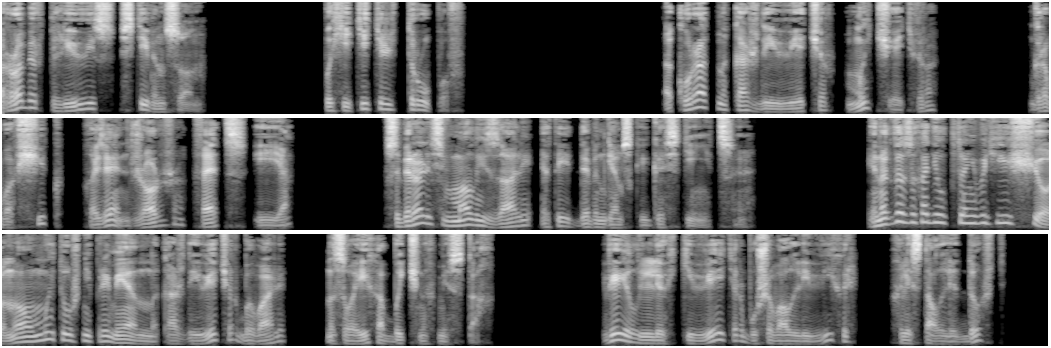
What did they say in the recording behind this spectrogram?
Роберт Льюис Стивенсон. Похититель трупов. Аккуратно каждый вечер мы четверо, гробовщик, хозяин Джорджа, Фетц и я, собирались в малой зале этой дебингемской гостиницы. Иногда заходил кто-нибудь еще, но мы-то уж непременно каждый вечер бывали на своих обычных местах. Веял легкий ветер, бушевал ли вихрь, хлестал ли дождь,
